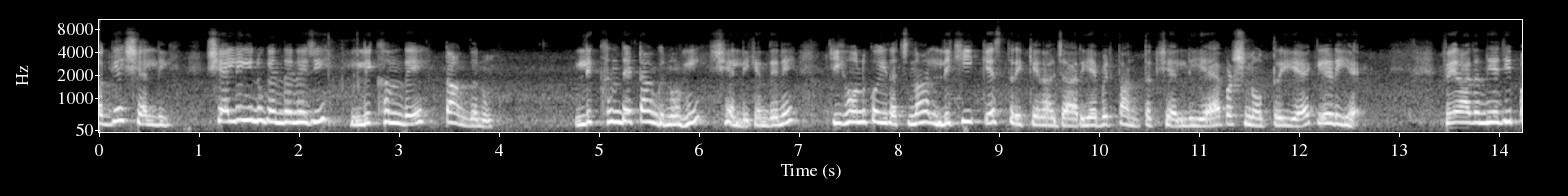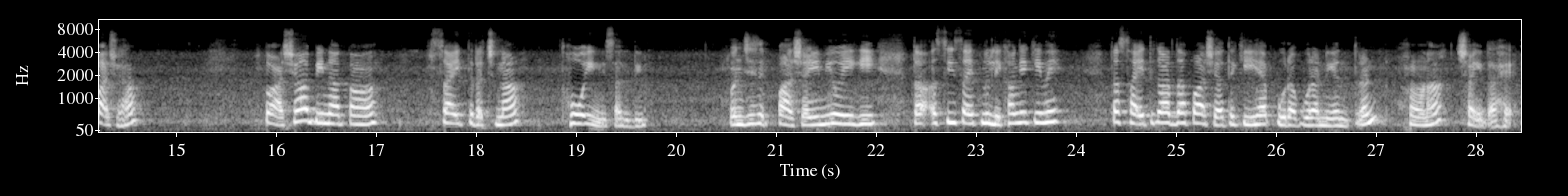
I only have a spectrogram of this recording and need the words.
ਅੱਗੇ ਸ਼ੈਲੀ। ਸ਼ੈਲੀ ਨੂੰ ਕਹਿੰਦੇ ਨੇ ਜੀ ਲਿਖਣ ਦੇ ਢੰਗ ਨੂੰ। ਲਿਖਣ ਦੇ ਢੰਗ ਨੂੰ ਹੀ ਸ਼ੈਲੀ ਕਹਿੰਦੇ ਨੇ। ਕਿ ਹੁਣ ਕੋਈ ਰਚਨਾ ਲਿਖੀ ਕਿਸ ਤਰੀਕੇ ਨਾਲ ਜਾ ਰਹੀ ਹੈ? ਬਿਰਤਾਂਤਕ ਸ਼ੈਲੀ ਹੈ, ਪ੍ਰਸ਼ਨੋਤਰੀ ਹੈ, ਕਿਹੜੀ ਹੈ? ਫਿਰ ਆ ਜਾਂਦੀ ਹੈ ਜੀ ਭਾਸ਼ਾ। ਭਾਸ਼ਾ ਬਿਨਾਂ ਤਾਂ ਸਾਹਿਤ ਰਚਨਾ ਹੋ ਹੀ ਨਹੀਂ ਸਕਦੀ। ਹੁਣ ਜੇ ਭਾਸ਼ਾ ਹੀ ਨਹੀਂ ਹੋਏਗੀ, ਤਾਂ ਅਸੀਂ ਸਾਹਿਤ ਨੂੰ ਲਿਖਾਂਗੇ ਕਿਵੇਂ? ਤਾਂ ਸਾਹਿਤਕਾਰ ਦਾ ਭਾਸ਼ਾ ਤੇ ਕੀ ਹੈ? ਪੂਰਾ ਪੂਰਾ ਨਿਯੰਤਰਣ ਹੋਣਾ ਚਾਹੀਦਾ ਹੈ।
